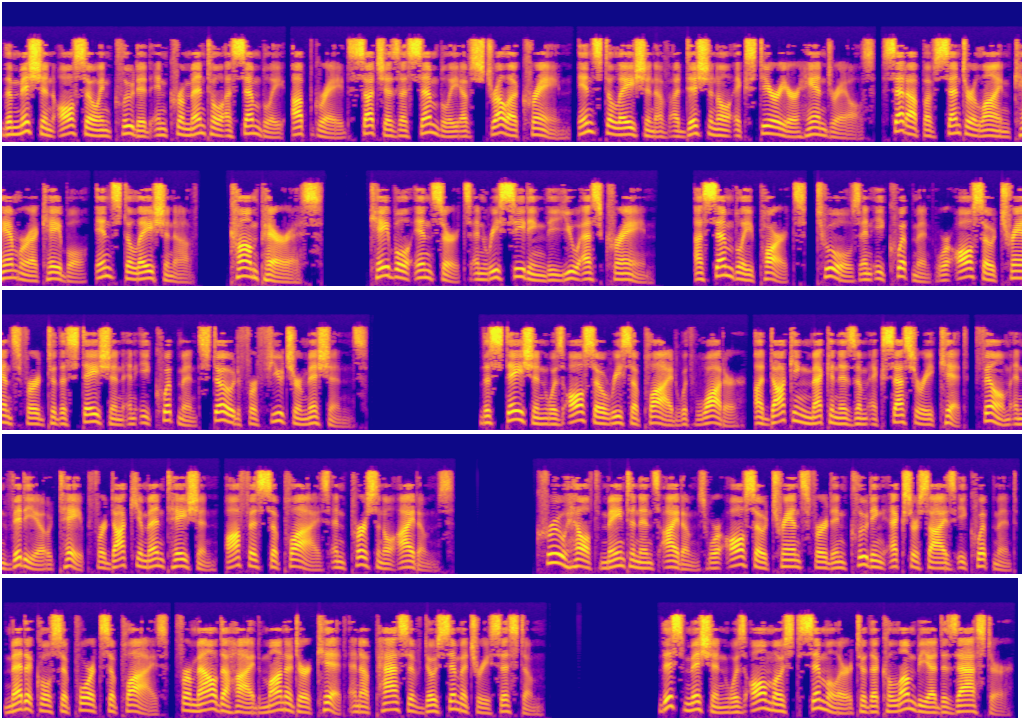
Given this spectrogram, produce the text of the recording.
The mission also included incremental assembly, upgrades such as assembly of Strela crane, installation of additional exterior handrails, setup of center-line camera cable, installation of Komparus cable inserts and reseating the U.S. crane. Assembly parts, tools and equipment were also transferred to the station and equipment stowed for future missions. The station was also resupplied with water, a docking mechanism accessory kit, film and video tape for documentation, office supplies and personal items. Crew health maintenance items were also transferred including exercise equipment, medical support supplies, formaldehyde monitor kit and a passive dosimetry system. This mission was almost similar to the Columbia disaster.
